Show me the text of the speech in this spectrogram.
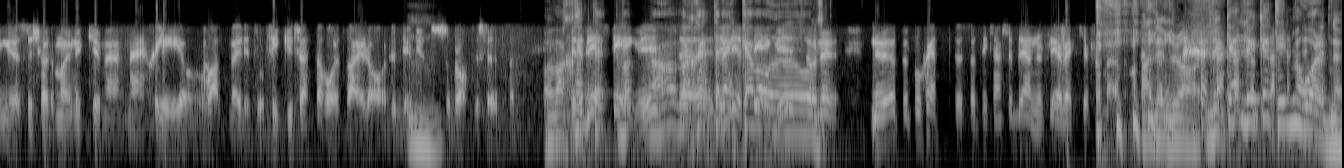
yngre så körde man ju mycket med, med gelé och, och allt möjligt och fick ju tvätta håret varje dag. Det blev ju inte så bra till slut. Och var Men det blev sjätte, stegvis. ja, var Eh, sjätte det blev vecka var... Och nu, nu är jag uppe på sjätte så det kanske blir ännu fler veckor framöver. Ja, det är bra. Lycka, lycka till med håret nu.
